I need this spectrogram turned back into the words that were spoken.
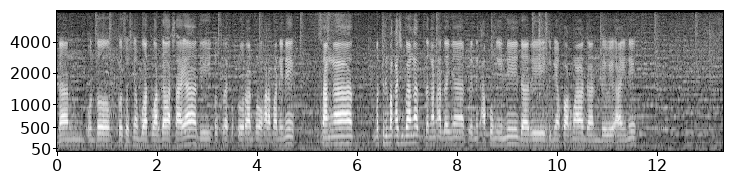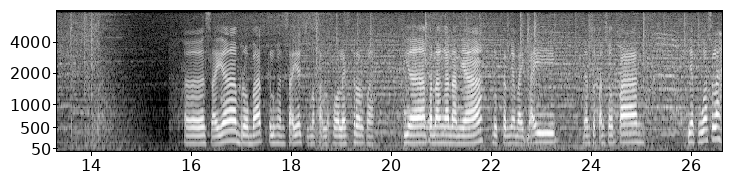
dan untuk khususnya buat warga saya di Kelurahan Pulau Harapan ini sangat berterima kasih banget dengan adanya klinik apung ini dari Kimia Farma dan BWA ini. Uh, saya berobat, keluhan saya cuma kalau kolesterol Pak. Ya penanganannya, dokternya baik-baik dan sopan-sopan. Ya puas lah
